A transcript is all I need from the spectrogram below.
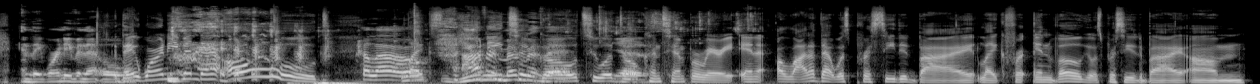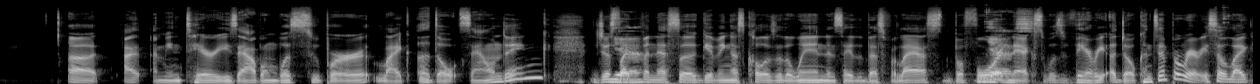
And they weren't even that old. they weren't even that old. Hello. Like I you need to go that. to adult Yes. contemporary, and a lot of that was preceded by like for En Vogue, it was preceded by um uh. I, I mean, Terry's album was super like adult sounding, just Yeah. like Vanessa giving us Colors of the Wind and Save the Best for Last before Yes. Next was very adult contemporary. So, like,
